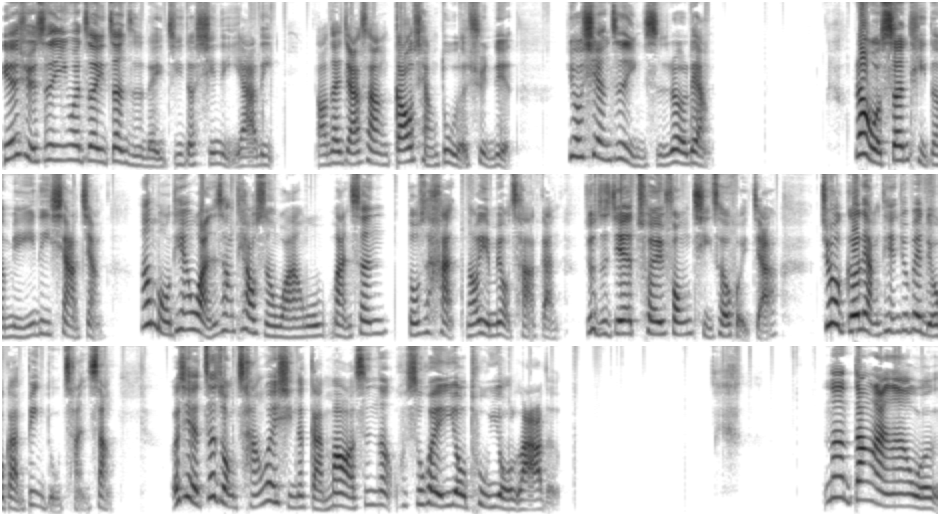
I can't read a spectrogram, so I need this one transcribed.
也许是因为这一阵子累积的心理压力，然后再加上高强度的训练，又限制饮食热量，让我身体的免疫力下降。那某天晚上跳绳完，我满身都是汗，然后也没有擦干，就直接吹风骑车回家。结果隔两天就被流感病毒缠上，而且这种肠胃型的感冒啊，是那是会又吐又拉的。那当然呢，我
